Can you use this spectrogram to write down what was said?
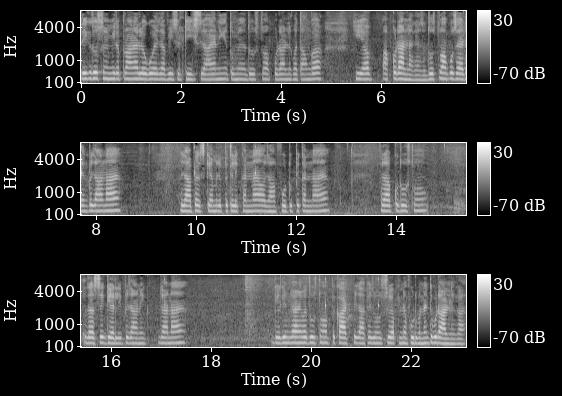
देखिए दोस्तों, ये मेरा पुराना लोगो है, अभी इसे ठीक से आया नहीं है तो मैं दोस्तों आपको डालने को बताऊँगा कि अब आपको डालना कैसे दोस्तों, आपको सेटिंग पे जाना है, फिर यहाँ पे इस कैमरे पे क्लिक करना है और जहाँ फ़ोटो पे करना है। फिर आपको दोस्तों, इधर से गैलरी पे जाने, जाना है। गैलरी में जाने के बाद दोस्तों आप पे कार्ड पे जाके जो उससे अपने फ़ूड बनाए थे वो डालने का है।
